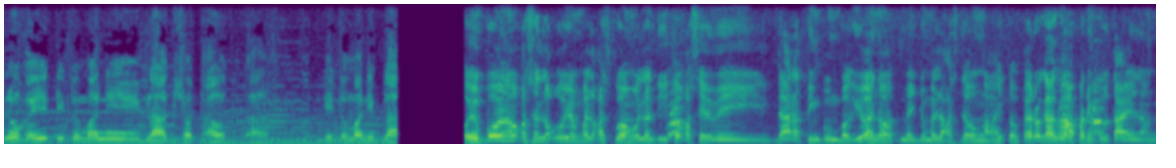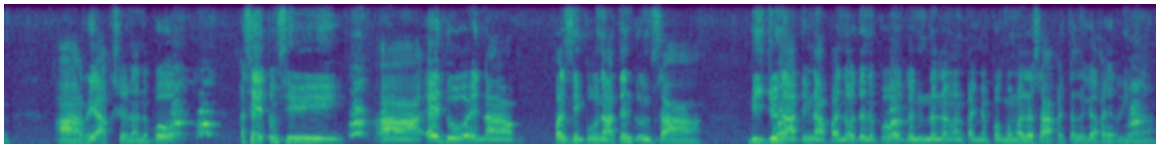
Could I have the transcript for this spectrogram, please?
Hello kay Tito Manny Vlog, shout out ha. Tito Manny Vlog. O yun po, no, kasalukuyang malakas po ang ulan dito kasi may darating pong bagyo, ano, medyo malakas daw nga ito. Pero gagawa pa rin po tayo ng ah, reaction, ano po. Kasi itong si ah, Edu, ay napansin po natin doon sa video nating napanood, ano po, ganun na lang ang kanyang pagmamalasakit talaga kay Rina.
